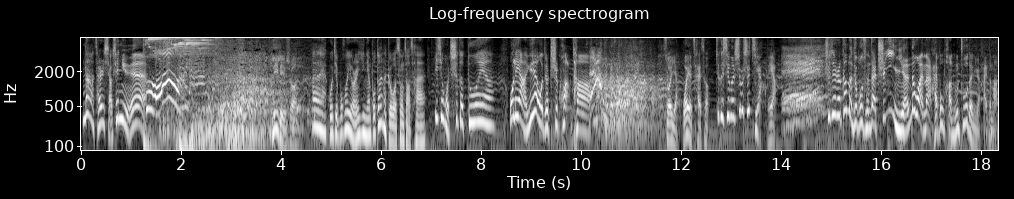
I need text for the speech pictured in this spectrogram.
那才是小仙女。丽丽说：“哎，估计不会有人一年不断的给我送早餐，毕竟我吃的多呀，我俩月我就吃垮它。所以啊，我也猜测这个新闻是不是假的呀？世界上根本就不存在吃一年的外卖还不胖成猪的女孩子吗？”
